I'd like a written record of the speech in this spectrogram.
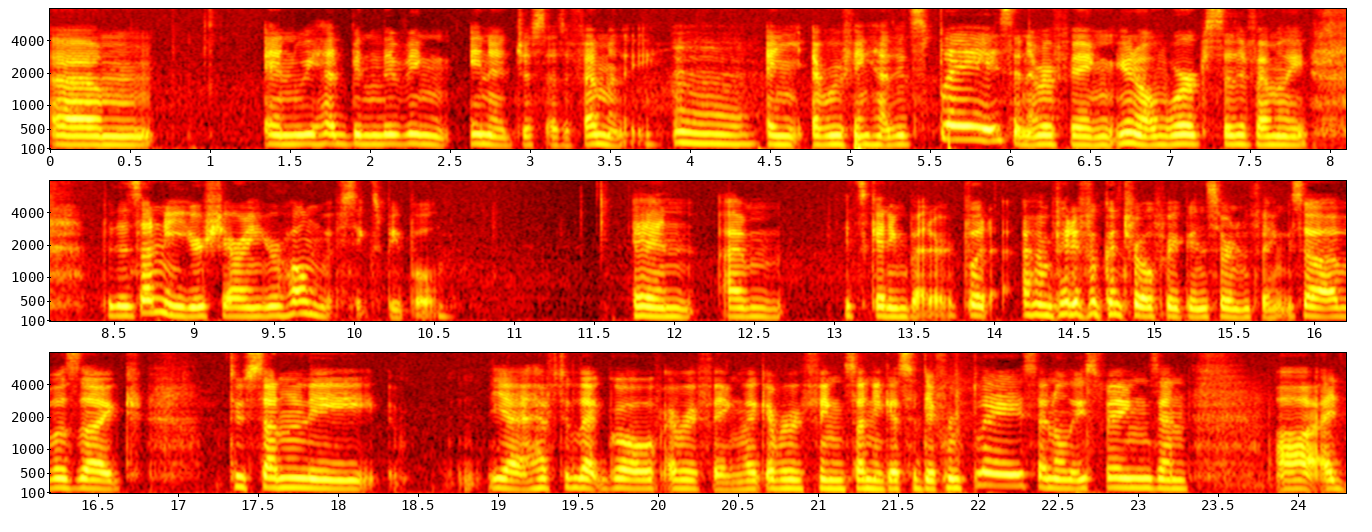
Um, and we had been living in it just as a family, and everything has its place, and everything you know works as a family. But then suddenly you're sharing your home with six people, and I'm it's getting better. But I'm a bit of a control freak in certain things. So I was like to suddenly yeah, have to let go of everything. Like everything suddenly gets a different place and all these things and uh I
